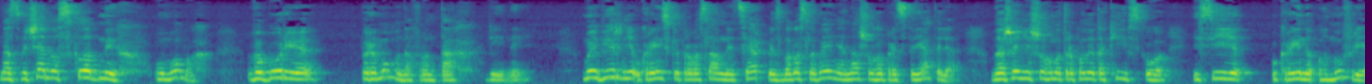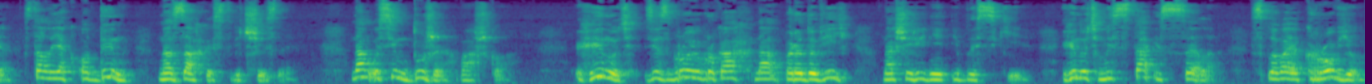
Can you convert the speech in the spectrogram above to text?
в надзвичайно складних умовах виборює перемогу на фронтах війни. Ми вірні Української православної церкви з благословення нашого предстоятеля, блаженнішого митрополита Київського і всієї України Онуфрія, стали як один на захист вітчизни. Нам усім дуже важко. Гинуть зі зброєю в руках на передовій наші рідні і близькі, гинуть міста і села, спливає кров'ю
